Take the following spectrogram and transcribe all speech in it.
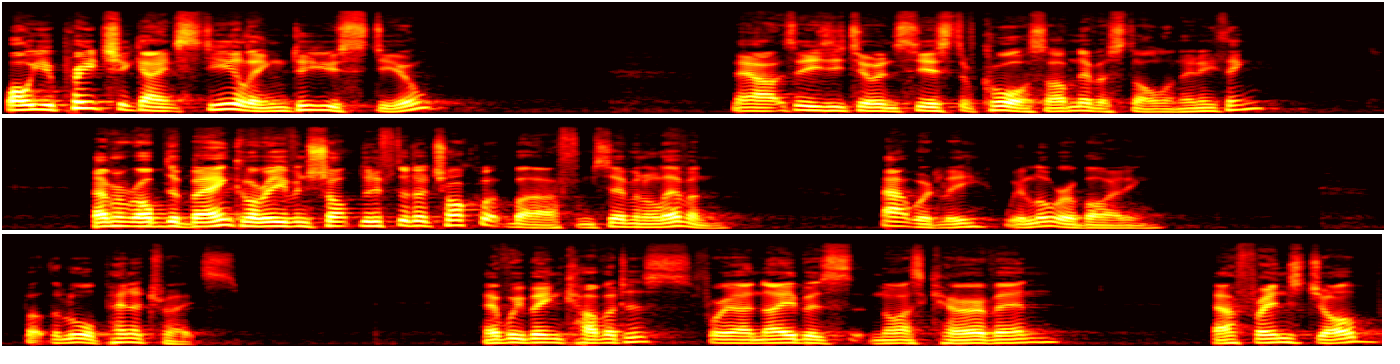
While you preach against stealing, do you steal? Now, it's easy to insist, of course, I've never stolen anything. Haven't robbed a bank or even shoplifted a chocolate bar from 7 Eleven. Outwardly, we're law abiding, but the law penetrates. Have we been covetous for our neighbour's nice caravan, our friend's job,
